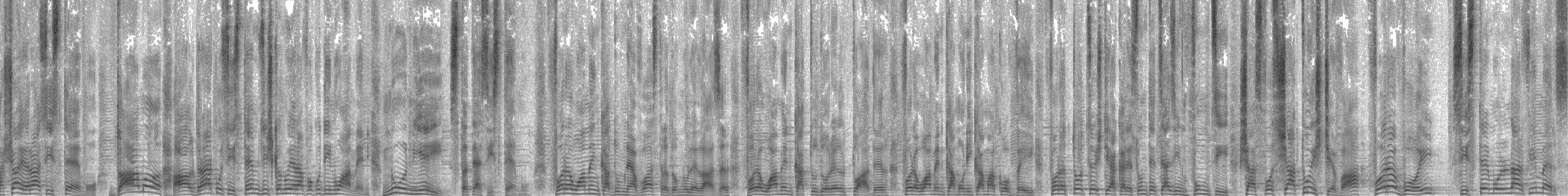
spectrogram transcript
Așa era sistemul. Da, mă, al dracu sistem zici că nu era făcut din oameni. Nu în ei stătea sistemul. Fără oameni ca dumneavoastră, domnule Lazar Fără oameni ca Tudorel Toader Fără oameni ca Monica Macovei Fără toți ăștia care sunteți azi în funcții Și ați fost și atunci ceva Fără voi sistemul n-ar fi mers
